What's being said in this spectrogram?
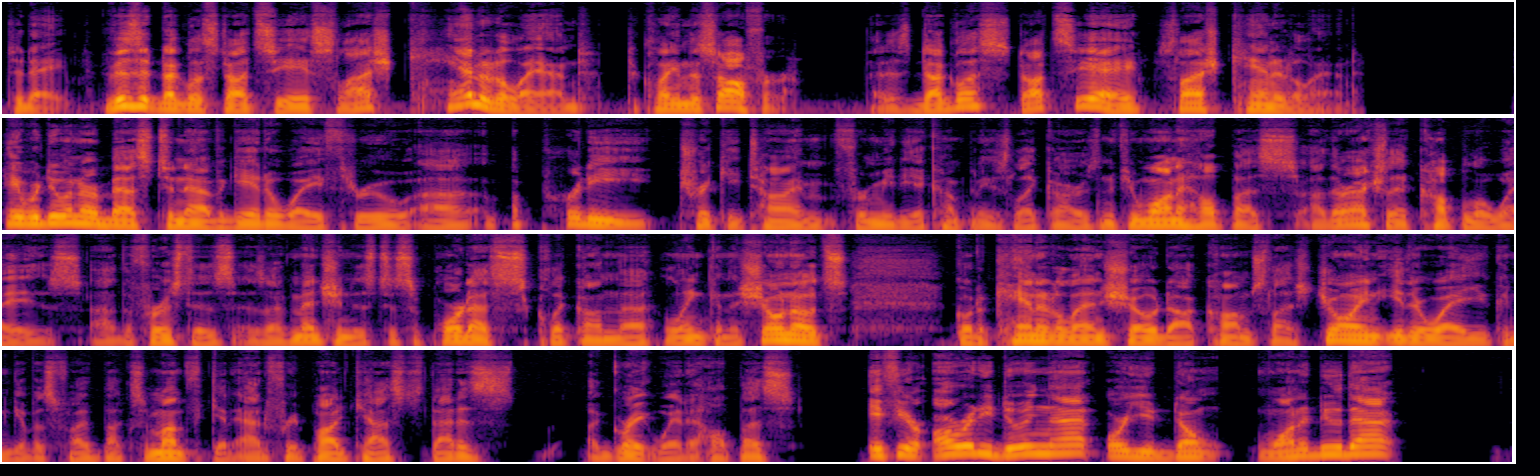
today. Visit douglas.ca slash Canadaland to claim this offer. That is douglas.ca slash Canadaland. Hey, we're doing our best to navigate a way through uh, a pretty tricky time for media companies like ours. And if you want to help us, uh, there are actually a couple of ways. Uh, the first is, as I've mentioned, is to support us. Click on the link in the show notes. Go to CanadaLandShow.com slash join. Either way, you can give us five bucks a month, get ad-free podcasts. That is a great way to help us. If you're already doing that or you don't want to do that,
